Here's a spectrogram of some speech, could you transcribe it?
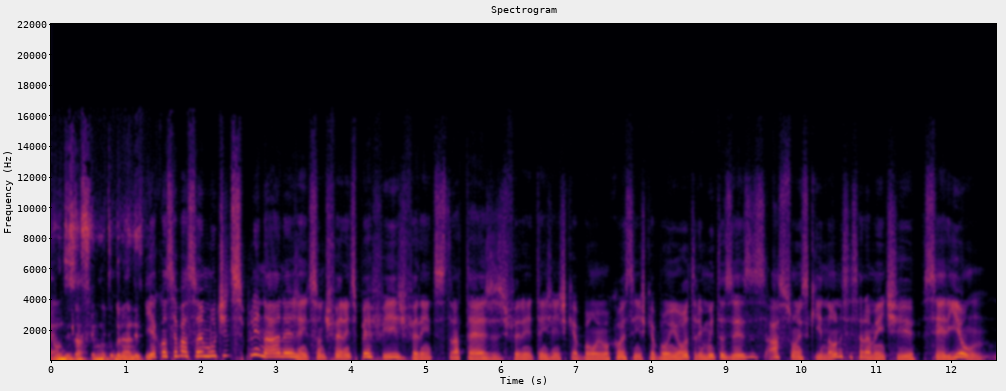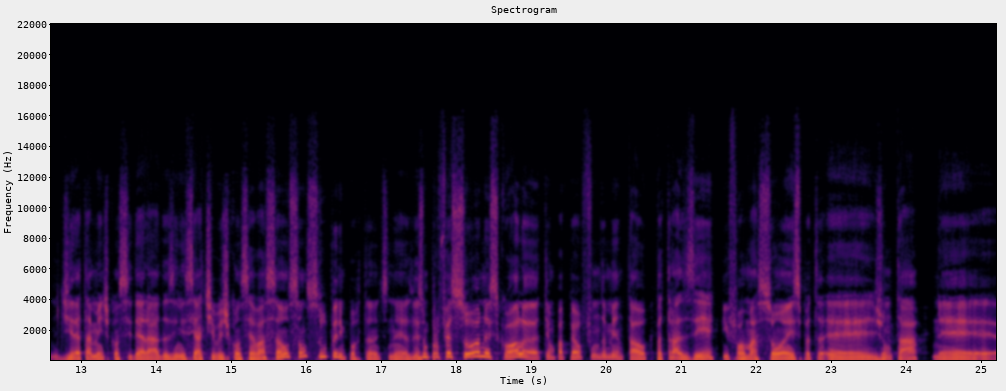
É um desafio muito grande. E a conservação é multidisciplinar, né, gente? São diferentes perfis, diferentes estratégias, diferentes. Tem gente que é bom em uma coisa, tem gente que é bom em outra, e muitas vezes ações que não necessariamente seriam diretamente consideradas iniciativas de conservação são super importantes, né? Às vezes um professor na escola tem um papel fundamental para trazer informações, para é, juntar né,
